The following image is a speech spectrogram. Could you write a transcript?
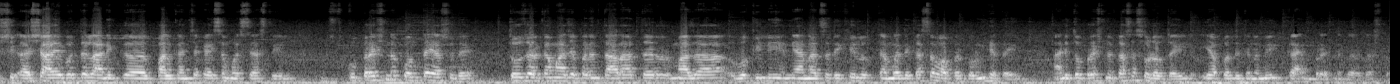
शि- शाळेबद्दल अनेक पालकांच्या काही समस्या असतील. प्रश्न कोणताही असू दे तो जर का माझ्यापर्यंत आला तर माझा वकिली ज्ञानाचा देखील त्यामध्ये कसा वापर करून घेता येईल? आणि तो प्रश्न कसा सोडवता येईल? या पद्धतीनं मी कायम प्रयत्न करत असतो.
